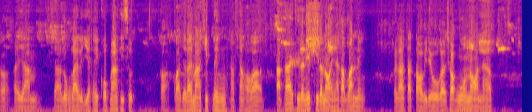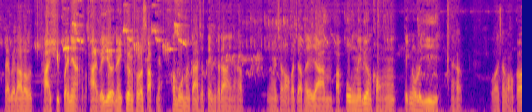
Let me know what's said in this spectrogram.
ก็พยายามจะลงรายละเอียดให้ครบมากที่สุด ก็กว่าจะได้มาคลิปหนึ่งครับช่างออกก็ตัดได้ทีละนิดทีละหน่อยนะครับ วันหนึ่งเวลาตัดต่อวิดีโอก็ชอบง่วงนอนนะครับ แต่เวลาเราถ่ายคลิปไว้เนี่ยถ่ายไว้เยอะในเครื่องโทรศัพท์เนี่ยข้อมูลมันก็อาจจะเต็มก็ได้นะครับยังไงช่างออกก็จะพยายามปรับปรุงในเรื่องของเทคโนโลยีนะครับ เพราะว่าช่างออกก็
